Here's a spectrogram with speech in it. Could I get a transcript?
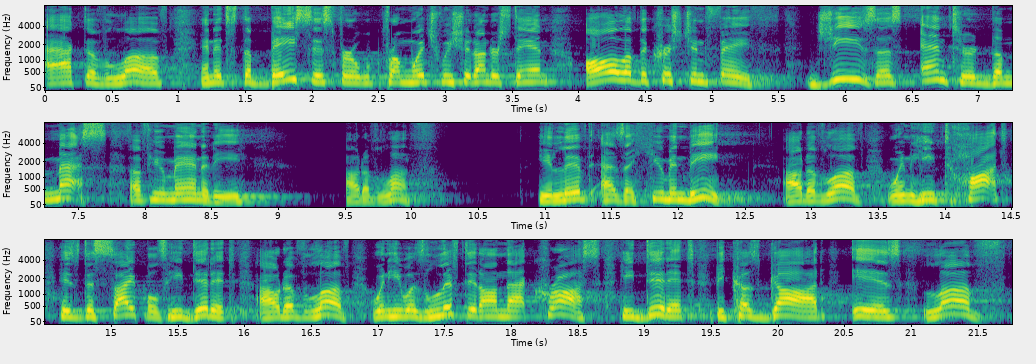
act of love, and it's the basis for, from which we should understand all of the Christian faith. Jesus entered the mess of humanity out of love. He lived as a human being out of love. When he taught his disciples, he did it out of love. When he was lifted on that cross, he did it because God is love.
